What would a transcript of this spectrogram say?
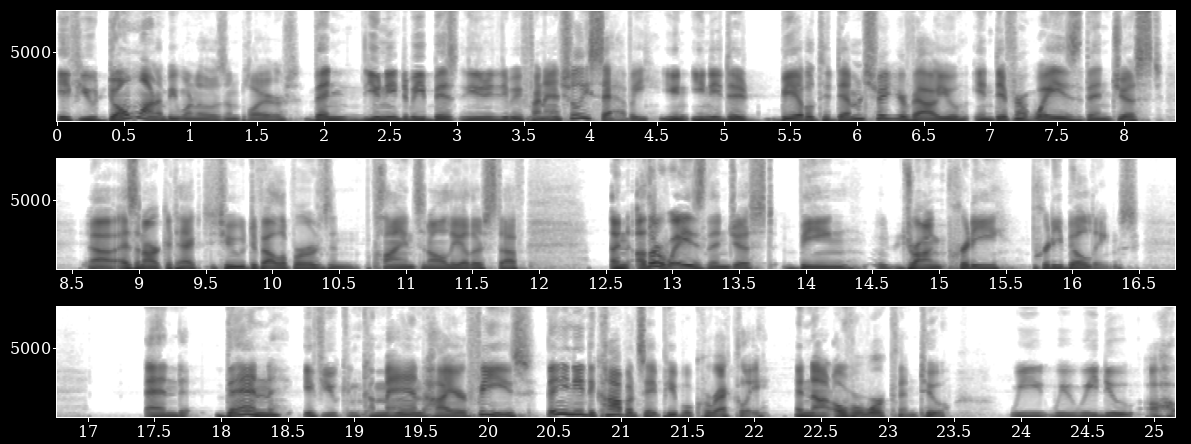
if you don't want to be one of those employers, then you need to be bus- you need to be financially savvy. You you need to be able to demonstrate your value in different ways than just uh, as an architect to developers and clients and all the other stuff, in other ways than just being drawing pretty pretty buildings. And then if you can command higher fees, then you need to compensate people correctly and not overwork them too. We we we do a,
